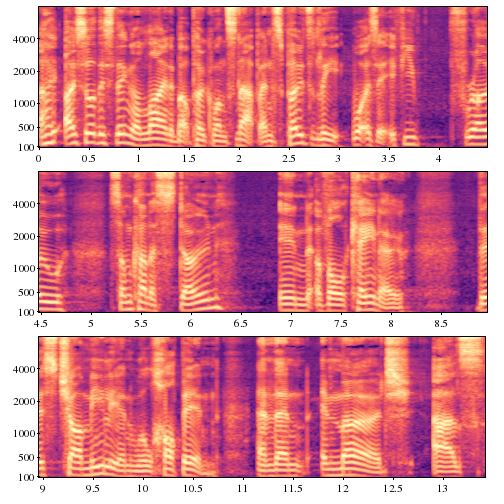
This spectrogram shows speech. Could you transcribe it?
I, I saw this thing online about Pokemon Snap, and supposedly, what is it? If you throw some kind of stone in a volcano, this Charmeleon will hop in and then emerge as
